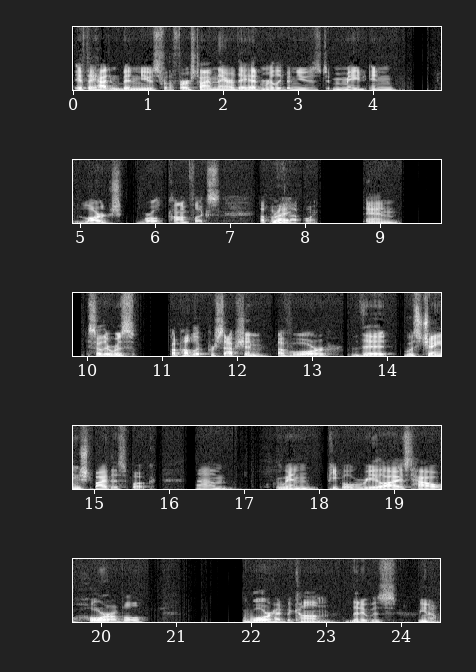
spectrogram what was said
if they hadn't been used for the first time there, they hadn't really been used made in large world conflicts up until Right. that point. And so there was a public perception of war that was changed by this book. Um, when people realized how horrible war had become, that it was, you know,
